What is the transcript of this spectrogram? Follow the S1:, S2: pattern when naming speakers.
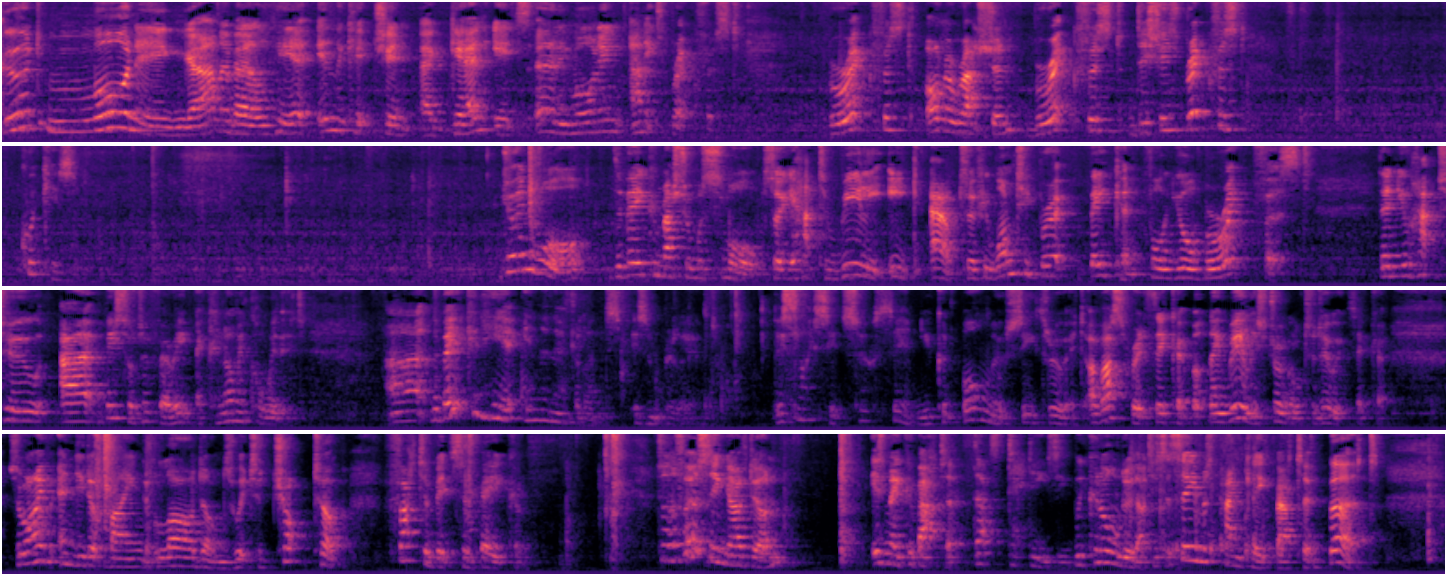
S1: Good morning, Annabel here in the kitchen again. It's early morning and it's breakfast. Breakfast on a ration, breakfast dishes, breakfast quickies. During the war, the bacon ration was small, so you had to really eke out. So if you wanted bacon for your breakfast, then you had to uh, be sort of very economical with it. Uh, the bacon here in the Netherlands isn't brilliant. They slice it so thin, you can almost see through it. I've asked for it thicker, but they really struggle to do it thicker. So I've ended up buying lardons, which are chopped up fatter bits of bacon. So the first thing I've done is make a batter. That's dead easy. We can all do that. It's the same as pancake batter, but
